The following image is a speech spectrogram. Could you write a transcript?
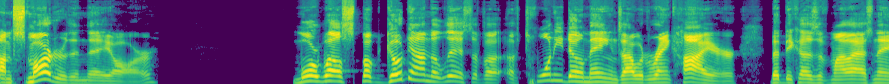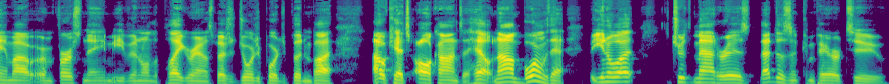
I'm smarter than they are. more well spoken. Go down the list of uh, of 20 domains I would rank higher, but because of my last name I, or first name, even on the playground, especially Georgie Porgie Pudding Pie, I would catch all kinds of hell. Now I'm born with that. But you know what? The truth of the matter is that doesn't compare to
